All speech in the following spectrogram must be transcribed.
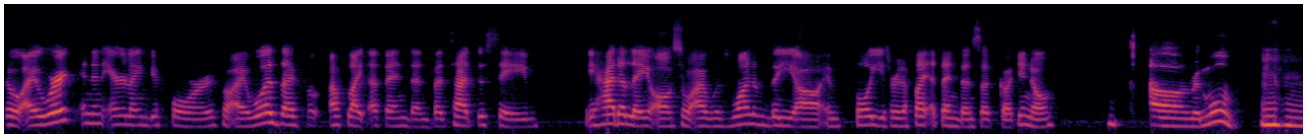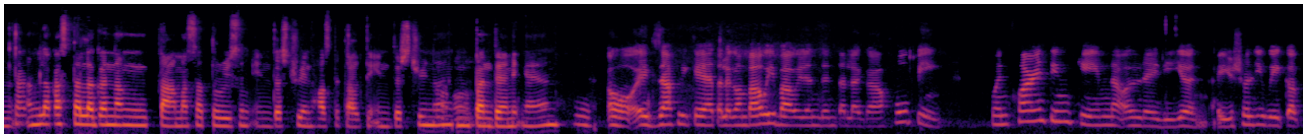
So I worked in an airline before, so I was a, a flight attendant, but sad to say, we had a layoff, so I was one of the uh, employees or the flight attendants that got, you know, uh, removed Mm-hmm. Ang lakas talaga ng tama sa tourism industry and hospitality industry na yung pandemic ngayon. Oh, exactly. Kaya talagang bawi-bawi lang din talaga. Hoping, when quarantine came na already, yun, I usually wake up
